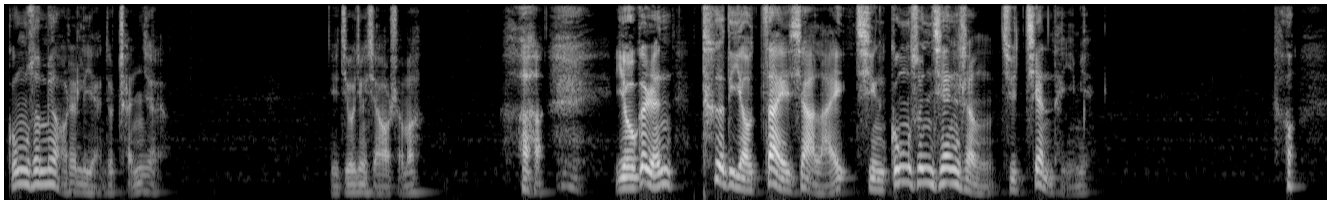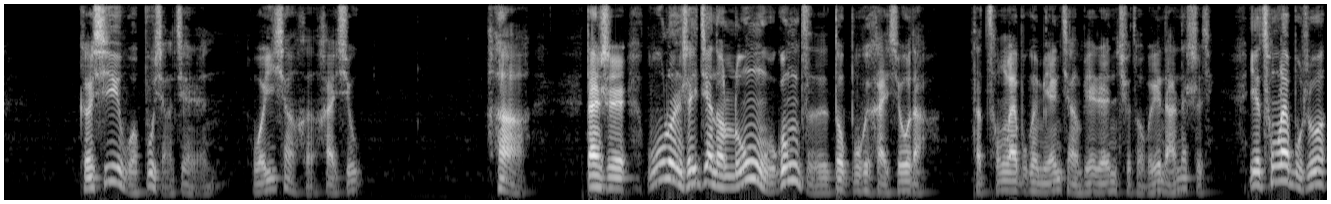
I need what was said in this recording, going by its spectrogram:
公孙妙这脸就沉下来了。你究竟想要什么？哈哈，有个人特地要在下来，请公孙先生去见他一面。可惜我不想见人，我一向很害羞。哈，但是无论谁见到龙武公子都不会害羞的，他从来不会勉强别人去做为难的事情，也从来不说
